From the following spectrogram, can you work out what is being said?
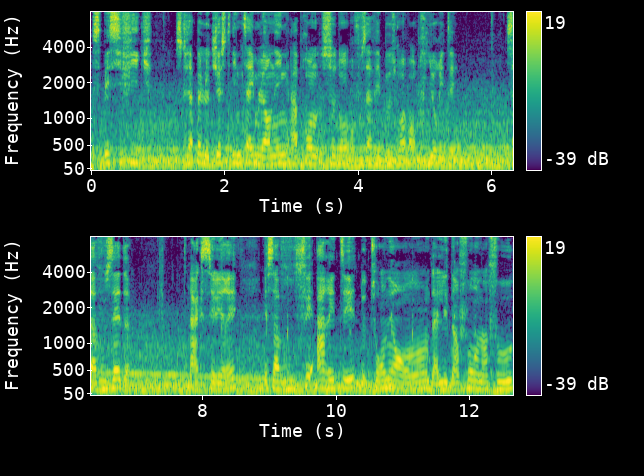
spécifique, ce que j'appelle le just in time learning, apprendre ce dont vous avez besoin en priorité, ça vous aide à accélérer et ça vous fait arrêter de tourner en rond, d'aller d'info en info,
